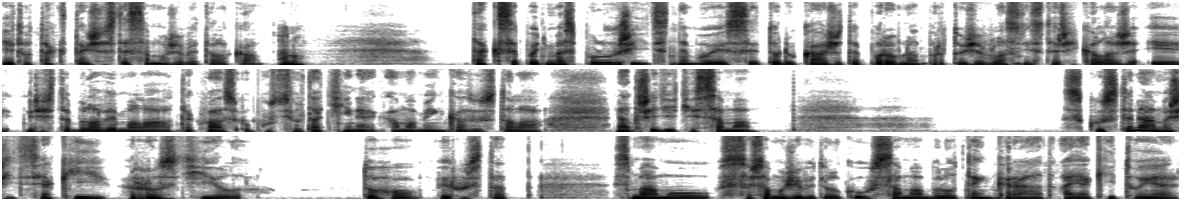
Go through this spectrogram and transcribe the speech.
Je to tak, takže jste samoživitelka? Ano tak se pojďme spolu říct, nebo jestli to dokážete porovnat, protože vlastně jste říkala, že i když jste byla vymalá, tak vás opustil tatínek a maminka zůstala na tři děti sama. Zkuste nám říct, jaký rozdíl toho vyrůstat s mámou, se samoživitelkou sama bylo tenkrát a jaký to je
